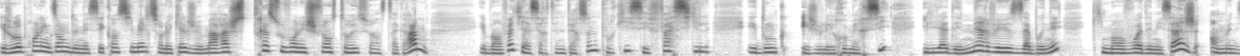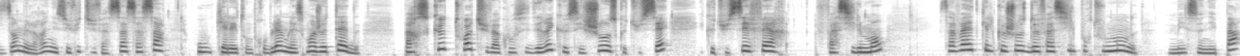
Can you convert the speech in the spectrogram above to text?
Et je reprends l'exemple de mes séquences email sur lesquelles je m'arrache très souvent les cheveux en story sur Instagram. Et ben en fait, il y a certaines personnes pour qui c'est facile. Et donc, et je les remercie, il y a des merveilleuses abonnées qui m'envoient des messages en me disant Mais Lorraine, il suffit que tu fasses ça, ça, ça. Ou quel est ton problème? Laisse-moi, je t'aide. Parce que toi, tu vas considérer que ces choses que tu sais et que tu sais faire facilement, ça va être quelque chose de facile pour tout le monde mais ce n'est pas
